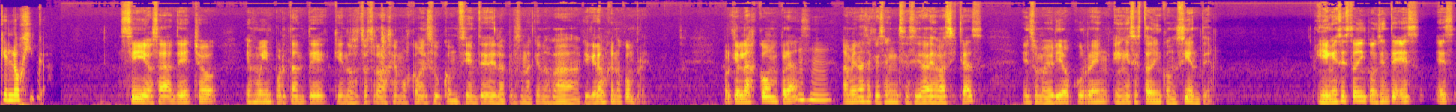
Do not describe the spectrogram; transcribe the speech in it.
que lógica. Sí, o sea, de hecho es muy importante que nosotros trabajemos con el subconsciente de la persona que nos va, que queremos que nos compre. Porque las compras, a menos de que sean necesidades básicas, en su mayoría ocurren en ese estado inconsciente. Y en ese estado inconsciente es, es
